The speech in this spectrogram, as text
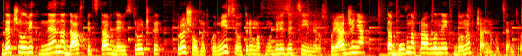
де чоловік не надав підстав для відстрочки. Пройшов медкомісію, отримав мобілізаційне розпорядження та був направлений до навчального центру.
